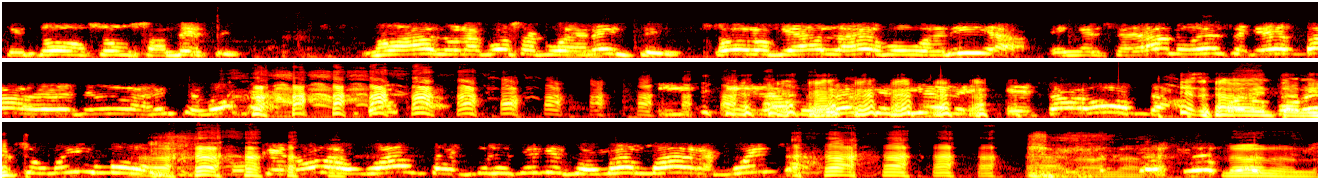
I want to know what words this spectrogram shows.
que todos son sandeces. No habla una cosa coherente. Todo lo que habla es bobería. En el sedano ese que él va debe tener a la gente loca. Y, y la mujer que tiene está gorda. La Bueno, por eso mismo, porque no la aguanta, entonces tiene que comer más a la cuenta. No, no, no, no, no.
